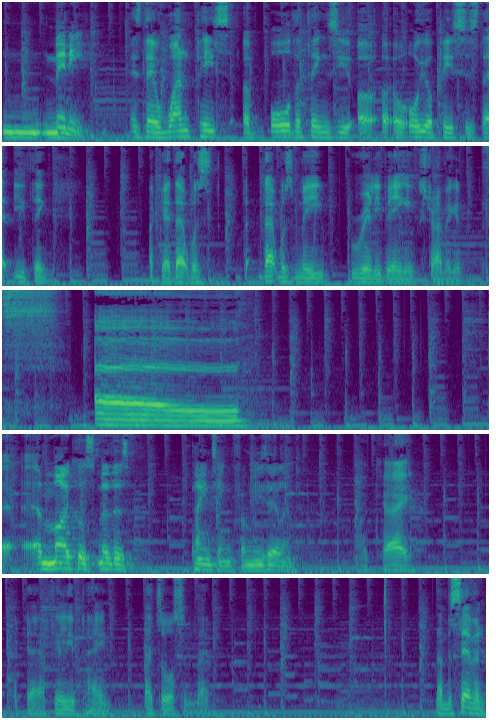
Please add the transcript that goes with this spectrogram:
many. Is there one piece of all the things you, or all your pieces that you think, okay, that was that was me really being extravagant? Uh, a Michael Smither's painting from New Zealand. Okay, okay, I feel your pain. That's awesome, though. Number seven.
